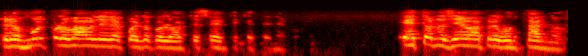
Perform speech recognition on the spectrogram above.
pero es muy probable de acuerdo con los antecedentes que tenemos. Esto nos lleva a preguntarnos,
